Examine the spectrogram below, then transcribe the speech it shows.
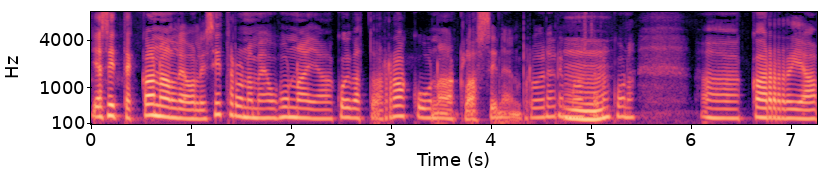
Ja sitten kanalle oli sitruunamehu, hunajaa, kuivattua rakunaa, klassinen broilerin Mm. maastorakuna, äh, karja,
